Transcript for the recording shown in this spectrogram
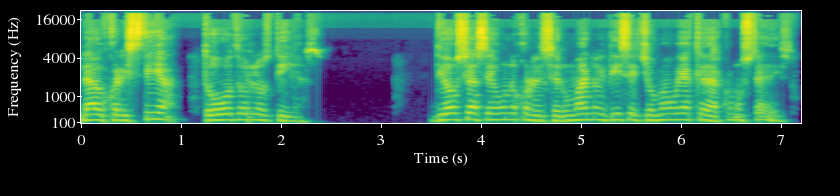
La Eucaristía todos los días. Dios se hace uno con el ser humano y dice, yo me voy a quedar con ustedes.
